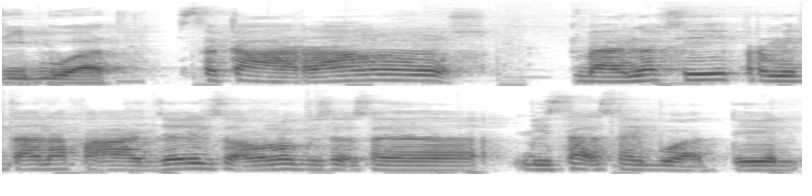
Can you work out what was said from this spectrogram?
dibuat? Sekarang banyak sih permintaan apa aja insya Allah bisa saya bisa saya buatin.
